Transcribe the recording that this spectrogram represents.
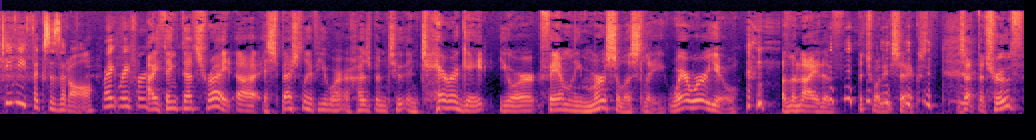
TV fixes it all, right, Rafer? I think that's right, uh, especially if you want a husband to interrogate your family mercilessly. Where were you on the night of the 26th? Is that the truth?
